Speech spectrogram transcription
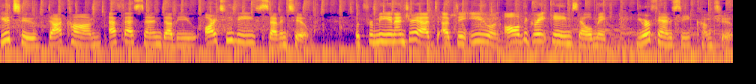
youtube.com FSNWRTV72. Look for me and Andrea to update you on all the great games that will make your fantasy come true.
